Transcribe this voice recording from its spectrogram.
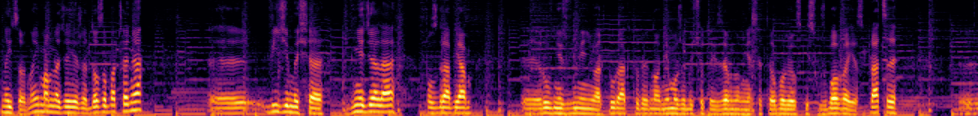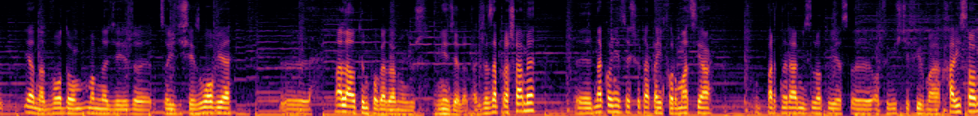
No i co? No i mam nadzieję, że do zobaczenia. Y, widzimy się w niedzielę. Pozdrawiam y, również w imieniu Artura, który no, nie może być tutaj ze mną, niestety obowiązki służbowe, jest w pracy. Ja nad wodą, mam nadzieję, że coś dzisiaj złowię. Yy, ale o tym pogadamy już w niedzielę. Także zapraszamy. Yy, Na koniec jeszcze taka informacja. Partnerami zlotu jest yy, oczywiście firma Harrison,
